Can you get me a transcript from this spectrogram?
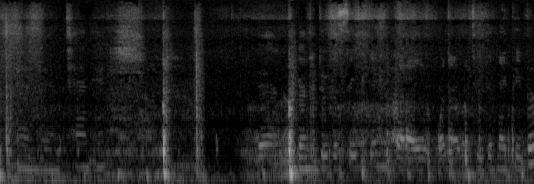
And then 10 inch. Then I'm gonna do the same thing that I when I rotated my paper.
